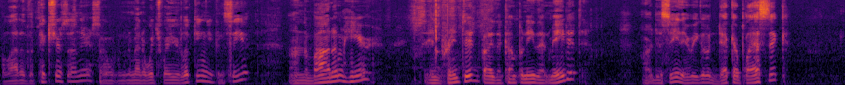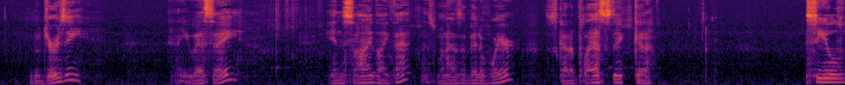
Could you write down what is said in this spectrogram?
Have a lot of the pictures on there, so no matter which way you're looking, you can see it. On the bottom here, it's imprinted by the company that made it. Hard to see. There we go. Deka Plastic. New Jersey. USA. Inside like that. This one has a bit of wear. It's got a plastic uh, seal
